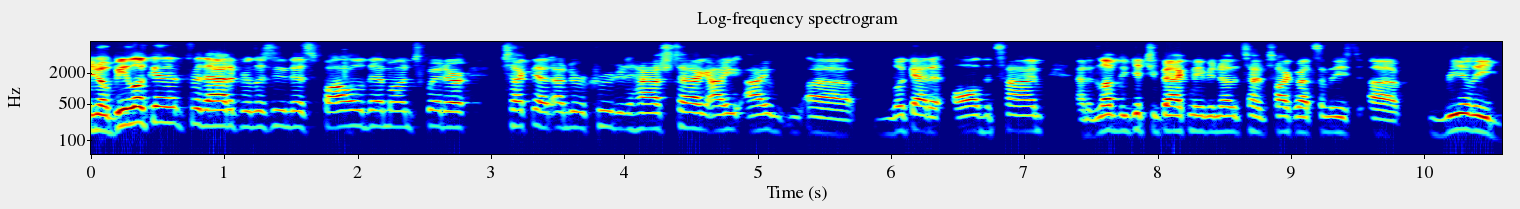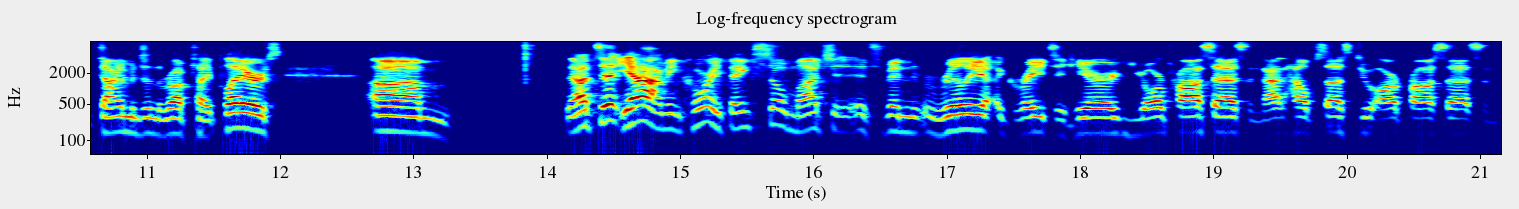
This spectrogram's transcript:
you know, be looking for that if you're listening to this. Follow them on Twitter. Check that under recruited hashtag. I I uh, look at it all the time, and I'd love to get you back maybe another time talk about some of these uh, really diamonds in the rough type players. Um, that's it. Yeah, I mean, Cory, thanks so much. It's been really great to hear your process, and that helps us do our process and,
